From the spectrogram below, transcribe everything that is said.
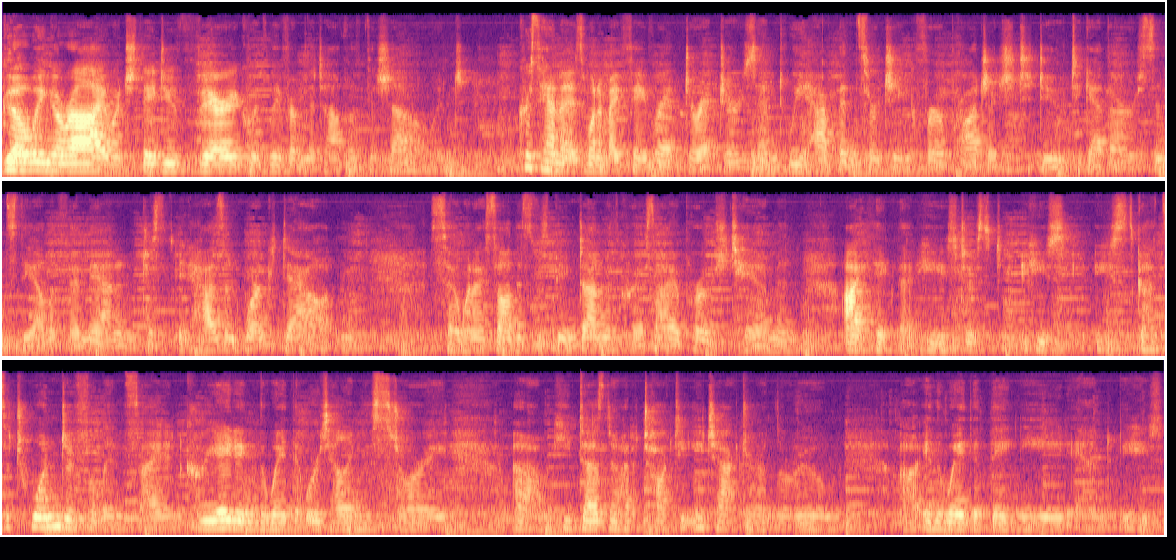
going awry, which they do very quickly from the top of the show. And Chris Hanna is one of my favorite directors, and we have been searching for a project to do together since The Elephant Man, and just it hasn't worked out. And so when I saw this was being done with Chris, I approached him, and I think that he's just he's he's got such wonderful insight in creating the way that we're telling the story. Um, he does know how to talk to each actor in the room uh, in the way that they need, and he's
